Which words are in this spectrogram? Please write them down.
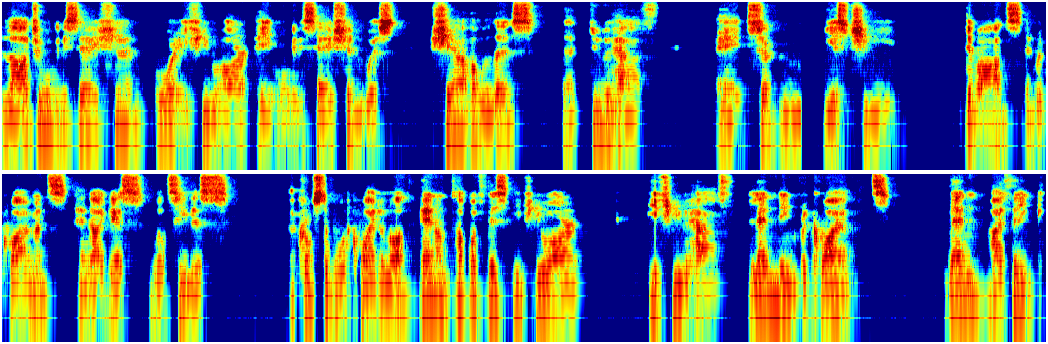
large organization or if you are a organization with shareholders that do have a certain ESG demands and requirements, and I guess we'll see this across the board quite a lot. And on top of this, if you are if you have lending requirements, then I think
